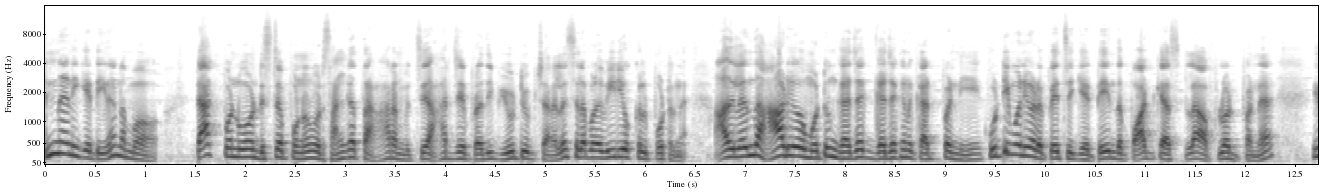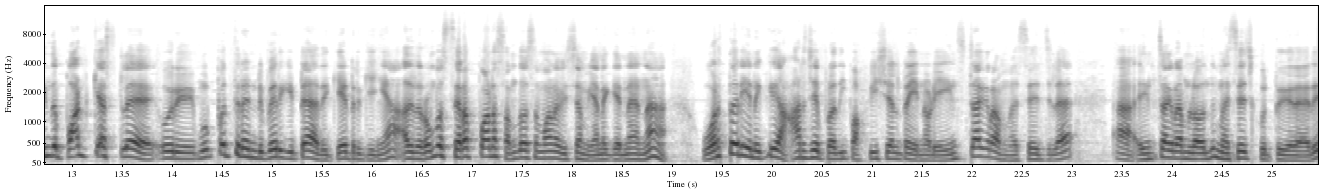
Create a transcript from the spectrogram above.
என்னன்னு கேட்டிங்கன்னா நம்ம டேக் பண்ணுவோம் டிஸ்டர்ப் பண்ணுவோம் ஒரு சங்கத்தை ஆரம்பித்து ஆர்ஜே பிரதீப் யூடியூப் சேனலில் சில பல வீடியோக்கள் போட்டிருந்தேன். அதுலேருந்து ஆடியோவை மட்டும் கஜக் கஜக்குன்னு கட் பண்ணி குட்டிமணியோட பேச்சை கேட்டு இந்த பாட்காஸ்ட்டில் அப்லோட் பண்ணேன் இந்த பாட்காஸ்ட்டில் ஒரு முப்பத்தி ரெண்டு பேர்கிட்ட அது கேட்டிருக்கீங்க. அதில் ரொம்ப சிறப்பான சந்தோஷமான விஷயம் எனக்கு என்னென்னா ஒருத்தர் எனக்கு ஆர்ஜே பிரதீப் அஃபீஷியல்ன்ற என்னுடைய இன்ஸ்டாகிராம் மெசேஜில் இன்ஸ்டாகிராமில் வந்து மெசேஜ் கொடுத்துக்கிறாரு.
